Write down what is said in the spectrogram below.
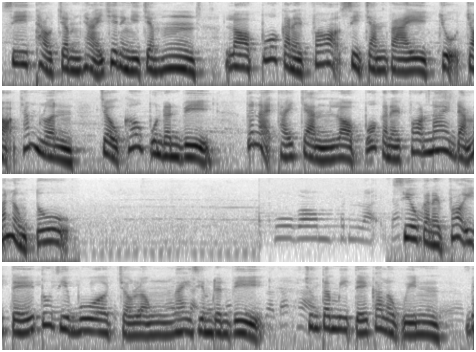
si thảo trầm hải trên lành nghi trầm hừm, lò pua cả này phọ xì chăn vài, trụ trọ trăm luận, chầu khâu buôn đơn vị tức lại thái chằn lò pua cả này phọ nay đã mất lồng tu. Siêu cả này phó y tế tu di bùa, chầu lòng ngay diêm đơn vị Trung tâm Y tế Calowin, B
